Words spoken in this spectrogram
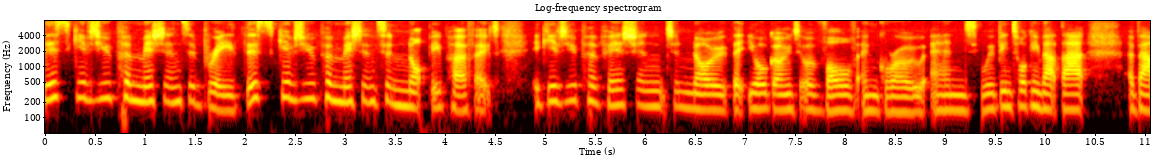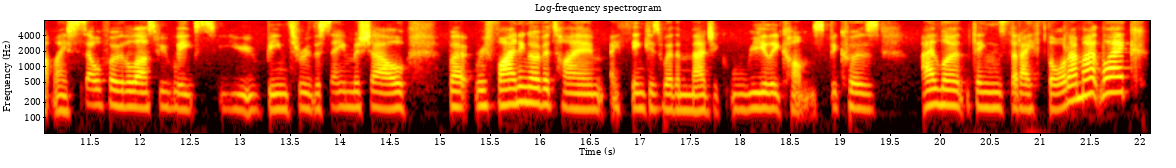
This gives you permission to breathe. This gives you permission to not be perfect. It gives you permission to know that you're going to evolve and grow. And we've been talking about that about myself over the last few weeks. You've been through the same, Michelle. But refining over time, I think, is where the magic really comes because I learned things that I thought I might like,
